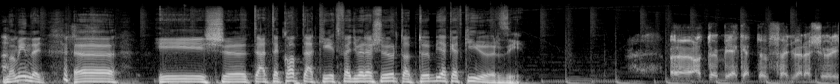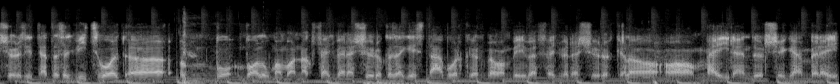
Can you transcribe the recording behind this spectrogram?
Na mindegy. Ö, és tehát te kaptál két fegyveres őrt, a többieket kiőrzi. A többieket több fegyveres őr is őrzi, tehát ez egy vicc volt. Valóban vannak fegyveres őrök, az egész tábor körbe van véve fegyveres őrökkel a, a helyi rendőrség emberei.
